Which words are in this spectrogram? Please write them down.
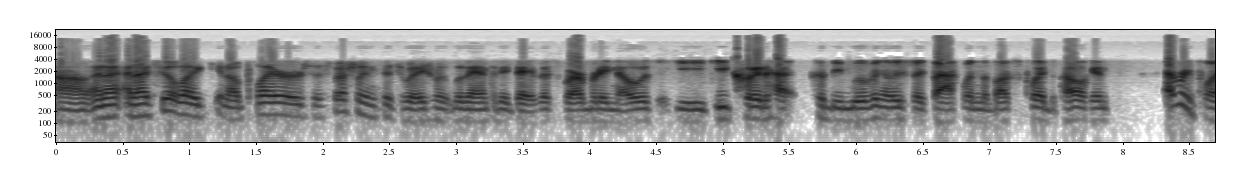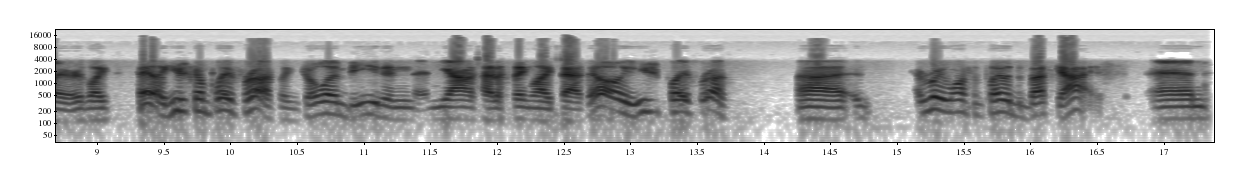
Uh, and I, and I feel like you know players, especially in situations with, with Anthony Davis, where everybody knows that he he could ha- could be moving. At least like back when the Bucks played the Pelicans, every player is like, hey, like you should come play for us. Like Joel Embiid and, and Giannis had a thing like that. Oh, you should play for us. Uh, everybody wants to play with the best guys, and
